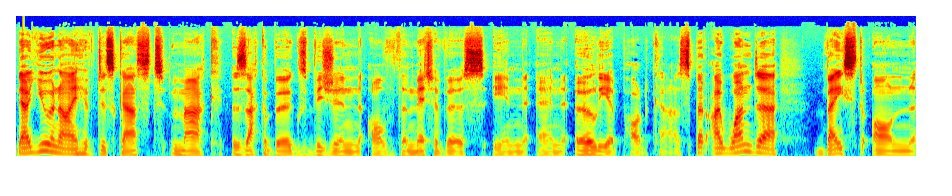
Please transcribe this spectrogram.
Now, you and I have discussed Mark Zuckerberg's vision of the metaverse in an earlier podcast, but I wonder, based on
